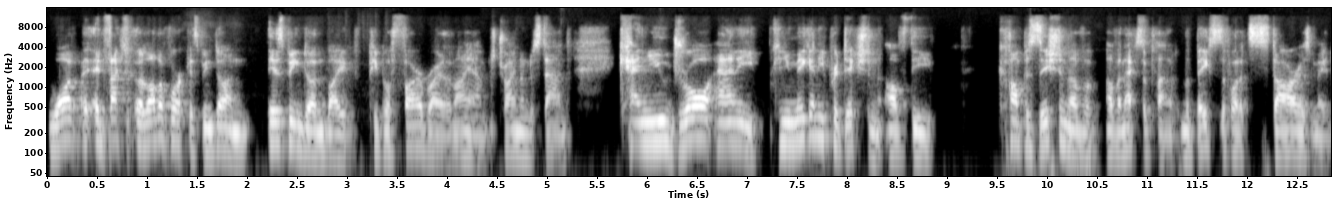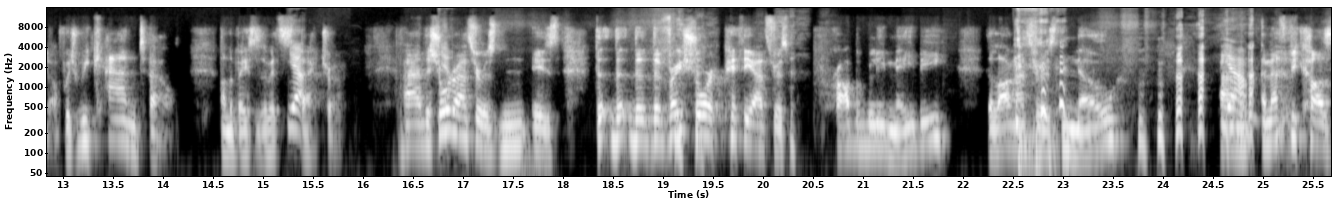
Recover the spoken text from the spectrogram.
what. In fact, a lot of work has been done is being done by people far brighter than I am to try and understand. Can you draw any? Can you make any prediction of the composition of, a, of an exoplanet on the basis of what its star is made of, which we can tell on the basis of its Yeah. spectra? And the shorter answer is is the, the the the very short pithy answer is probably maybe. The long answer is no. Um, Yeah. and that's because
